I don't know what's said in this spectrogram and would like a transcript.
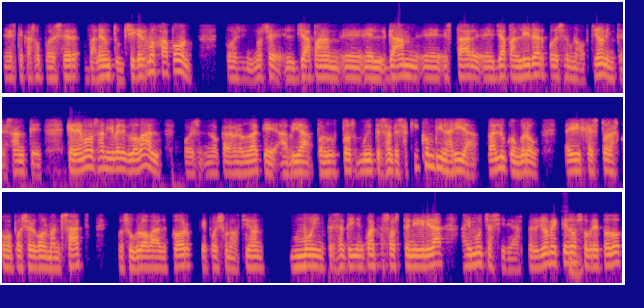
en este caso puede ser Valentum. Si queremos Japón, pues no sé, el Japan, eh, el GAM eh, Star eh, Japan Leader puede ser una opción interesante. Queremos a nivel global, pues no cabe menor duda que habría productos muy interesantes. Aquí combinaría Value con Grow. Hay gestoras como puede ser Goldman Sachs con su Global Core, que puede ser una opción muy interesante. Y en cuanto a sostenibilidad, hay muchas ideas, pero yo me quedo sobre todo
